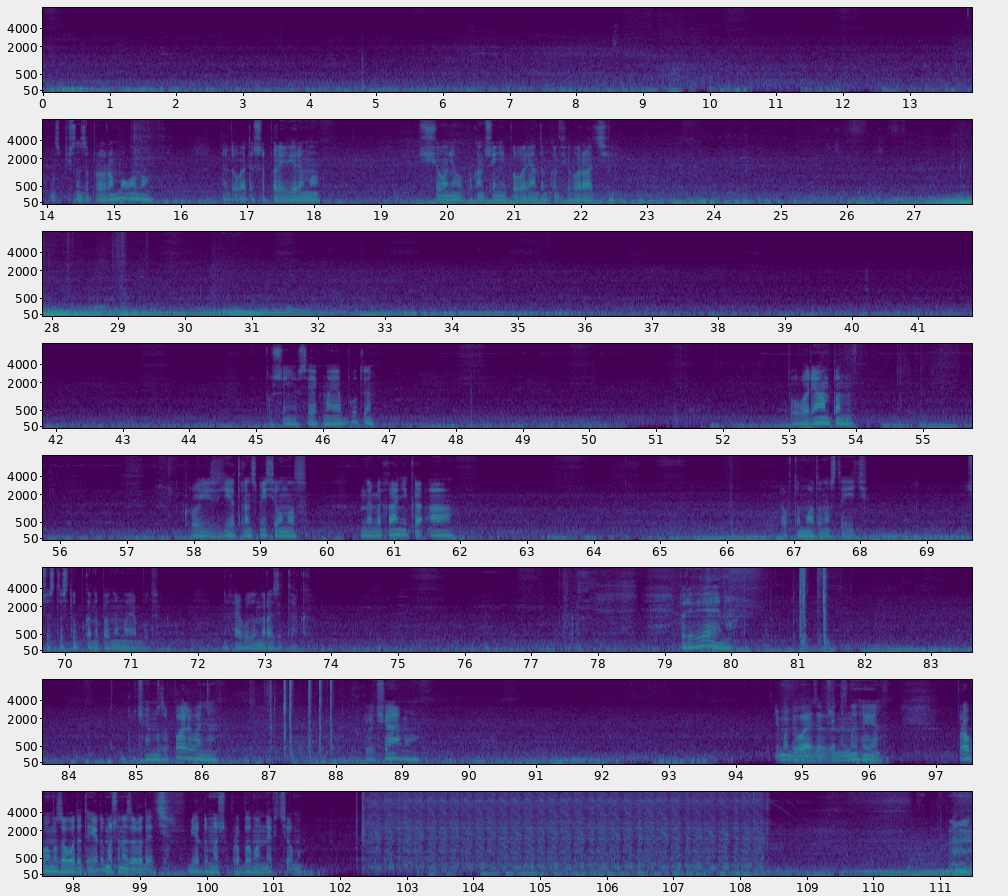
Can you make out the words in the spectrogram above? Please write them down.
Успішно запрограмовано. Давайте ще перевіримо, що у нього по кончині по варіантам конфігурації. По все як має бути. По варіантам. Круїз є, трансмісія у нас не механіка, а автомат у нас стоїть. Шестиступка, напевно, має бути. Нехай буде наразі так. Перевіряємо. Включаємо запалювання. Включаємо. Іммобілайзер вже не мигає. Пробуємо заводити. Я думаю, що не заведеться. Я думаю, що проблема не в цьому.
